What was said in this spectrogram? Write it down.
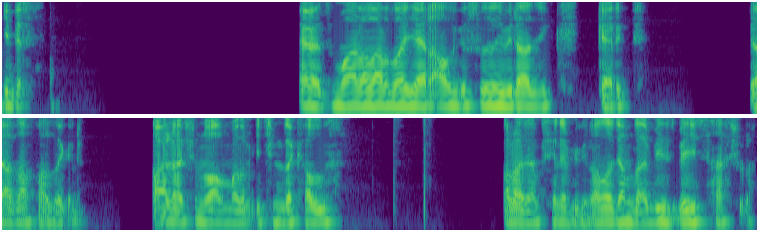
gideriz. Evet mağaralarda yer algısı birazcık garip. Birazdan fazla garip. Hala şunu almadım içimde kaldı. Alacağım seni bir gün alacağım da biz beyiz ha şura.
